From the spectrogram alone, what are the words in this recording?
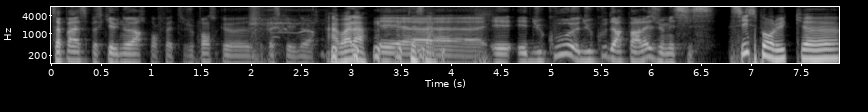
ça passe parce qu'il y a une harpe en fait. Je pense que c'est parce qu'il y a une harpe. Ah voilà. Et, euh, et, et du coup, euh, du coup, Dark Paradise, je mets 6. 6 pour Luc euh,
